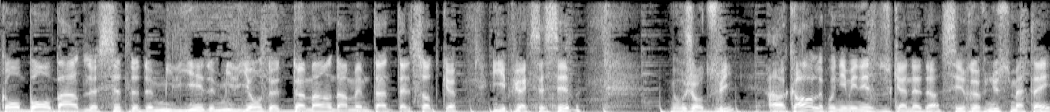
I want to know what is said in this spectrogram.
qu'on bombarde le site de milliers, de millions de demandes en même temps de telle sorte qu'il est plus accessible. Mais aujourd'hui, encore le premier ministre du Canada, c'est revenu ce matin,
